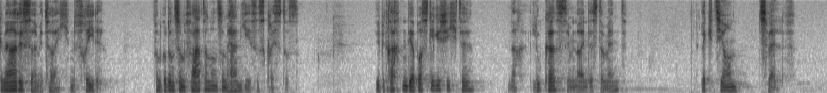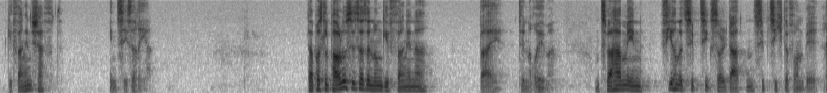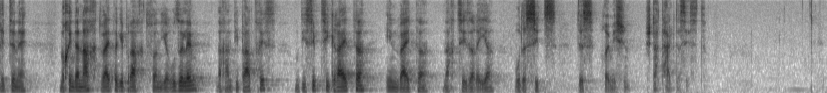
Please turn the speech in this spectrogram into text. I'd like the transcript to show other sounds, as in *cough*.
Gnade sei mit euch und Friede von Gott unserem Vater und unserem Herrn Jesus Christus. Wir betrachten die Apostelgeschichte nach Lukas im Neuen Testament, Lektion 12, Gefangenschaft in Caesarea. Der Apostel Paulus ist also nun Gefangener bei den Römern. Und zwar haben ihn 470 Soldaten, 70 davon Berittene, noch in der Nacht weitergebracht von Jerusalem nach Antipatris und die 70 Reiter ihn weiter nach Caesarea, wo der Sitz des römischen Statthalters ist.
